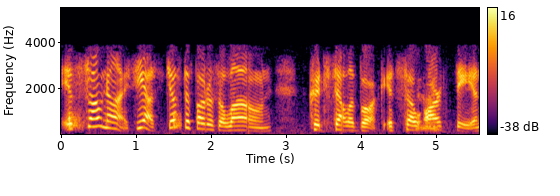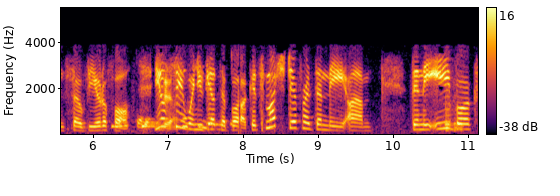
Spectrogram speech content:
it's so nice. Yes, just the photos alone could sell a book. It's so Mhm. artsy and so beautiful. You'll Yeah. see when you get the book. It's much different than the um than the e-books,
